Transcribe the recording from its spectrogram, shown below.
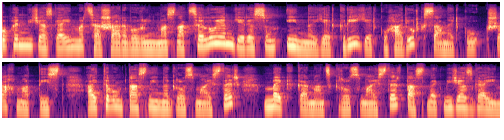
Open միջազգային մրցաշարը, որին մասնակցելու են 39 երկրի 222 շախմատիստ, այդ թվում 19 գրոսմայստեր, 1 կանանց գրոսմայստեր, 11 միջազգային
